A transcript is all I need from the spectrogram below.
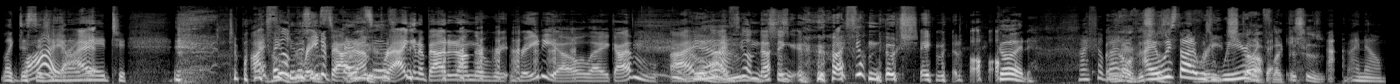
Like decision Why? that I, I- made to. to buy I feel like, great about it. I'm bragging about it on the ra- radio. Like I'm, I, Yeah. I feel nothing. I feel no shame at all. Good. I feel better. No, I always thought it was weird. stuff. that- Like, this is- I, I know.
